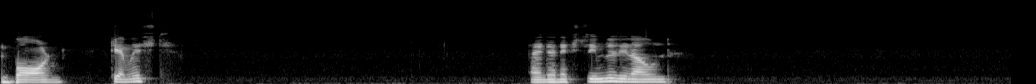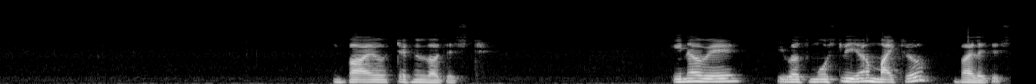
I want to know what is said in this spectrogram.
born chemist and an extremely renowned biotechnologist. In a way, he was mostly a microbiologist.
